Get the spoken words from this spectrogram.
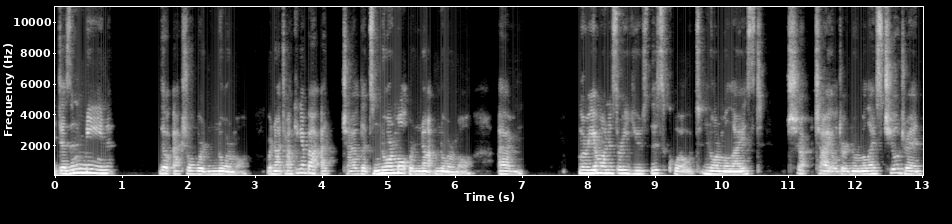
It doesn't mean the actual word normal. We're not talking about a child that's normal or not normal. Um, Maria Montessori used this quote, normalized, ch- child or normalized children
